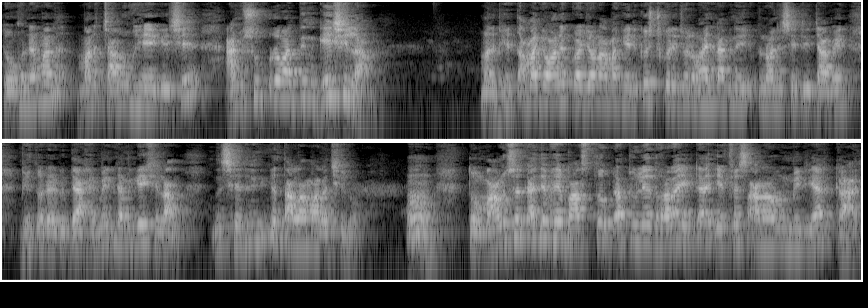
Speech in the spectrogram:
তো ওখানে মানে মানে চালু হয়ে গেছে। আমি শুক্রবার দিন গেছিলাম। মানে ভেতর আমাকে অনেক কয়েকজন আমাকে রিকোয়েস্ট করেছিল, ভাই না আপনি নলেজ সিটি যাবেন, ভেতরে একটু দেখাবেন আমি গেছিলাম, কিন্তু সেদিন কিন্তু তালা মারা ছিল। হুম? তো মানুষের কাছে ভাই বাস্তবটা তুলে ধরা, এটা এফ এস আনারুল মিডিয়ার কাজ।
